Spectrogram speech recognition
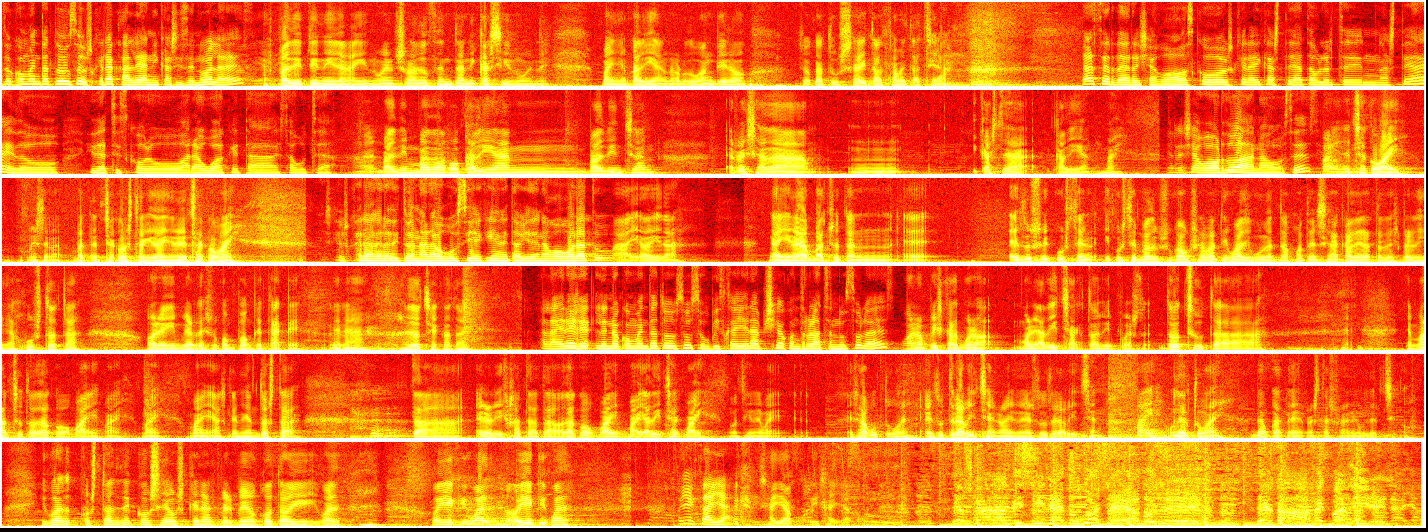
Du komentatu duzu euskara kalean ikasi zenuela, ez? Espaditin idan egin nuen, sola duzentan ikasi nuen, eh? baina kalian orduan gero tokatu zait alfabetatzea. Da zer da errexago, ahozko euskara ikastea eta ulertzen hastea edo idatzizko arauak eta ezagutzea? Baldin badago kalian baldintzan erresa da mm, ikastea kalian, bai. Errexago orduan ahoz, ez? Bai, netxako bai. Beste bat, netxako ez dakit dain, netxako bai. Eske euskara gero dituen arau guziekin eta bidena gogoratu. Bai, hori da. Gainera batzuetan eh, ez duzu ikusten, ikusten baduzu gauza bat igual, igual eta joaten zera kalera eta desberdina, justo eta hori egin behar dezu konponketak, eh? dena edo txeko eta. Hala ere, leheno komentatu duzu, zuk bizkaiera pixka kontrolatzen duzula, ez? Bueno, pizkat, bueno, mori aditzak tori, pues, dotzu eta emantzu eta dako, bai, bai, bai, bai, azkenian dosta, eta erori jata eta dako, bai, bai, aditzak, bai, gutzine, bai, ezagutu, eh? Ez dut erabiltzen, bai, ez dut erabiltzen. Bai, ulertu bai, daukat, eh, restasunan ulertzeko. Igual, kostaldeko ze euskeraz bermeoko eta hoi, igual, hoiek igual, hoiek igual, Oiek zaiak. izaiago, izaiago. Euskaraz bizi nahi du gozean goizik Ez da amets bat nire naia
